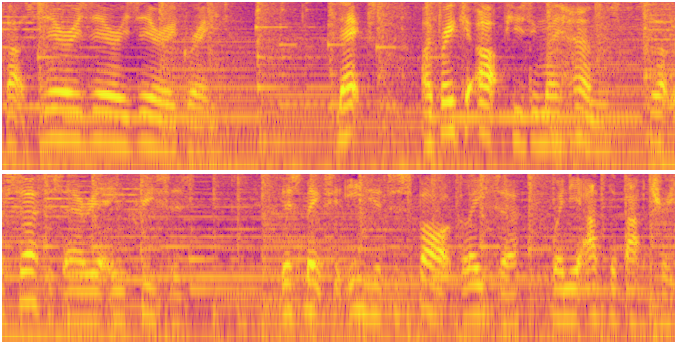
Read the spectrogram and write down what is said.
that's 000 grade. Next, I break it up using my hands so that the surface area increases. This makes it easier to spark later when you add the battery.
